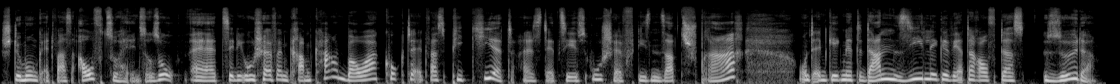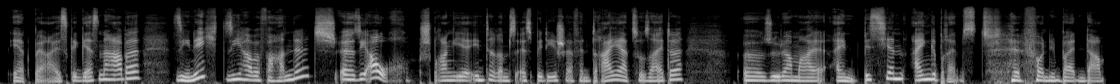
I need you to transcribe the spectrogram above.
Stimmung etwas aufzuhellen. So, so. Äh, CDU-Chefin Kram-Karrenbauer guckte etwas pikiert, als der CSU-Chef diesen Satz sprach und entgegnete dann, sie lege Wert darauf, dass Söder Erdbeereis gegessen habe. Sie nicht, sie habe verhandelt, äh, sie auch, sprang ihr Interims-SPD-Chefin Dreier zur Seite. Äh, Söder mal ein bisschen eingebremst von den beiden Damen.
